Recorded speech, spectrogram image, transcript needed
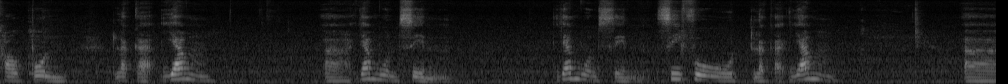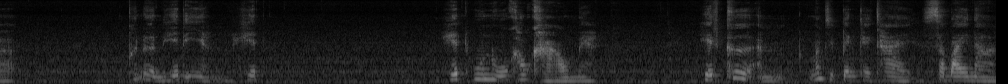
ข้าวปุ่น แล้วก็ย่ำย่ำวุ้นเส้น ย่ำวุ้นเส้นซีฟู้ดแล้วก็ย่ำเพิ่อนเอิ้นเฮ็ดอีหยังเฮ็ดเฮ็ดหูหนูขาวๆแหมเฮ็ดคืออันมันสิเป็นคล้ายๆสบายนาง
